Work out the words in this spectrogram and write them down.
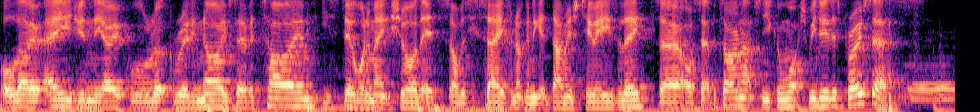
Although aging the oak will look really nice over time, you still want to make sure that it's obviously safe and not going to get damaged too easily. So I'll set up a time lapse and you can watch me do this process.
